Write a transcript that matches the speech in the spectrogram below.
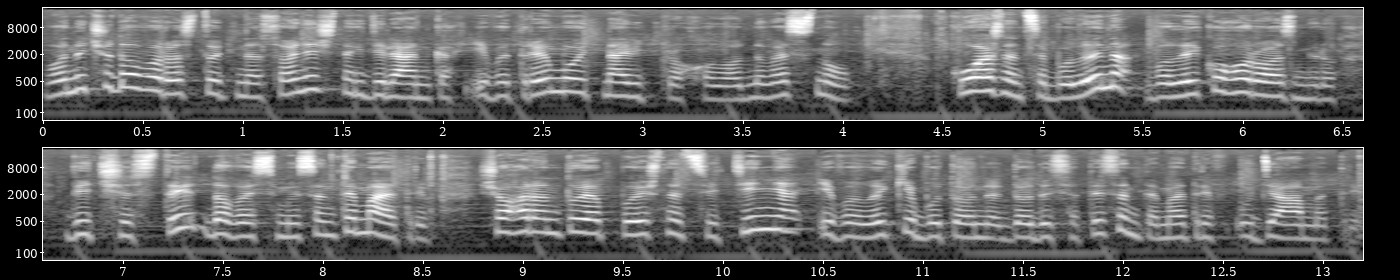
Вони чудово ростуть на сонячних ділянках і витримують навіть прохолодну весну. Кожна цибулина великого розміру від 6 до 8 см, що гарантує пишне цвітіння і великі бутони до 10 см у діаметрі.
